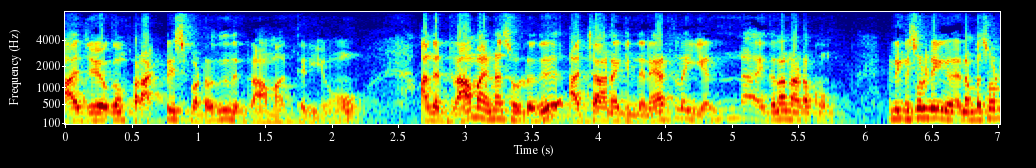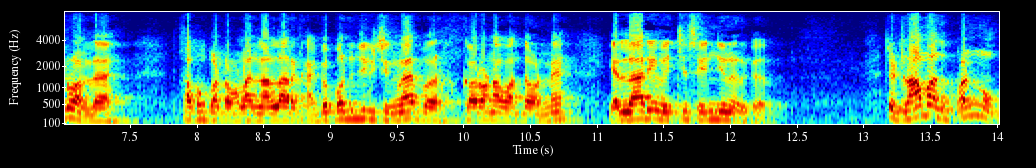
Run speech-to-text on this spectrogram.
ராஜயோகம் ப்ராக்டிஸ் பண்ணுறதுக்கு இந்த ட்ராமா தெரியும். அந்த ட்ராமா என்ன சொல்லுது அச்சானக்கு இந்த நேரத்தில் என்ன இதெல்லாம் நடக்கும்? நீங்கள் சொல்கிறீங்க நம்ம சொல்கிறோம்ல தப்பு பண்ணுறவங்களாம் நல்லா இருக்கான் இப்போ புரிஞ்சுக்கிச்சிங்களா? இப்போ கொரோனா வந்த உடனே எல்லாரையும் வச்சு செஞ்சுன்னு இருக்காது ஸோ ட்ராமா அது பண்ணும்.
